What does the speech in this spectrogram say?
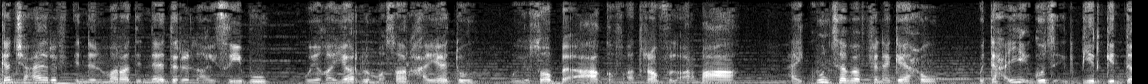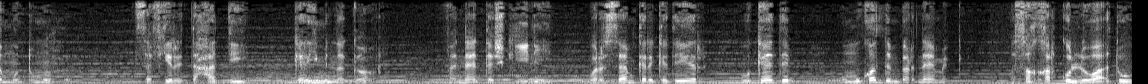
كانش عارف إن المرض النادر اللي هيصيبه ويغير له مسار حياته ويصاب بإعاقة في أطرافه الأربعة هيكون سبب في نجاحه وتحقيق جزء كبير جدا من طموحه. سفير التحدي كريم النجار فنان تشكيلي ورسام كاريكاتير وكاتب ومقدم برنامج مسخر كل وقته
